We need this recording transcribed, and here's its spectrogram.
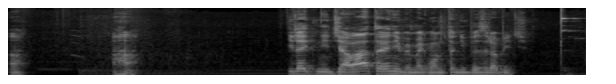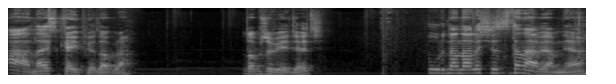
A. Aha. Delete nie działa, to ja nie wiem jak mam to niby zrobić. A, na escape'ie, dobra. Dobrze wiedzieć. Kurna, no ale się zastanawiam, nie?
